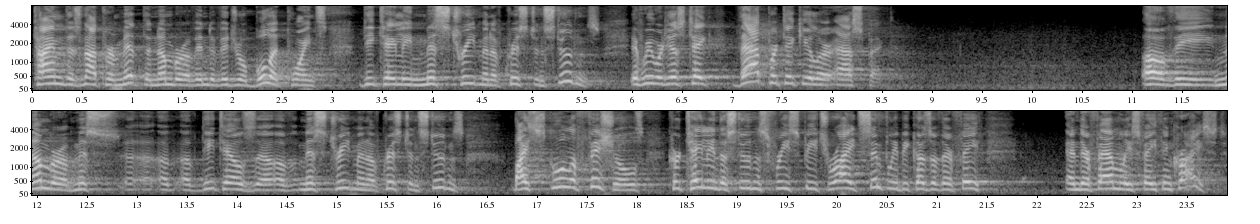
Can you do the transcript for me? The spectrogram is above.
Time does not permit the number of individual bullet points detailing mistreatment of Christian students. If we were just take that particular aspect of the number of, mis, uh, of, of details uh, of mistreatment of Christian students by school officials curtailing the students' free speech rights simply because of their faith and their family's faith in Christ.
